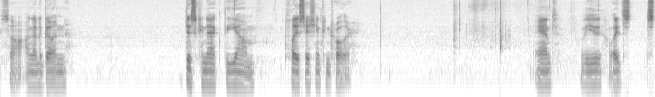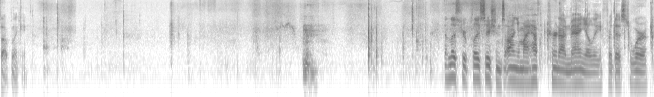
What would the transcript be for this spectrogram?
So I'm going to go and disconnect the um, PlayStation controller. And the lights stop blinking. Unless your PlayStation's on, you might have to turn on manually for this to work.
